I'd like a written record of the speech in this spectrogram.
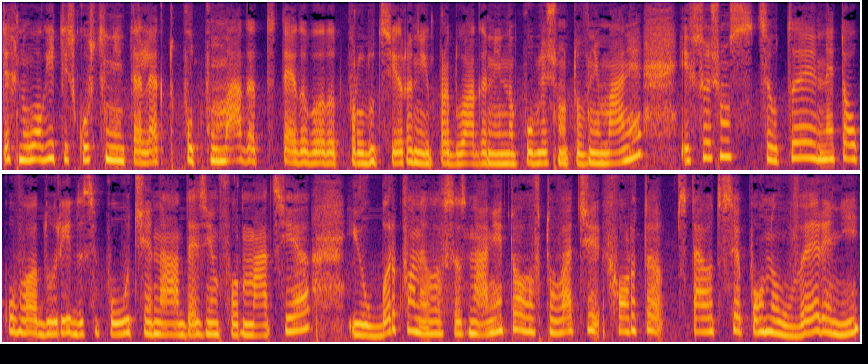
Технологиите изкуствен интелект подпомагат те да бъдат продуцирани и предлагани на публичното внимание и всъщност целта е не толкова дори да се получи една дезинформация и объркване в съзнанието, а в това, че хората стават все по-науверени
